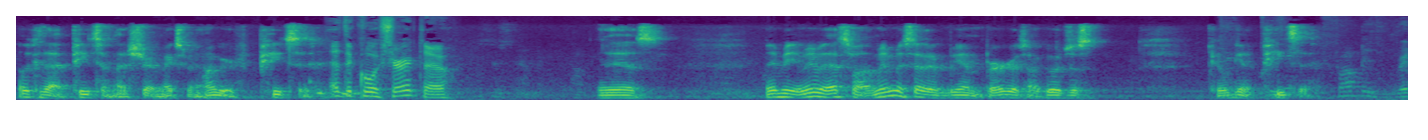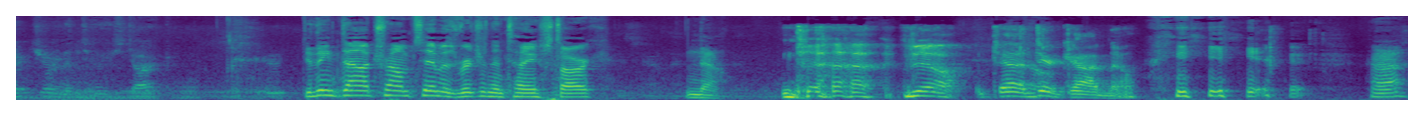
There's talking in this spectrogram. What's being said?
Look at that pizza on that shirt. It makes me hungry for pizza. That's a cool shirt, though. It is. Maybe maybe that's why. Maybe instead of being burgers, I'll go just go get a pizza. Trump is richer than Tony Stark. Do you think Donald Trump, Tim, is richer than Tony Stark? No. no, God, dear God, no. huh?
